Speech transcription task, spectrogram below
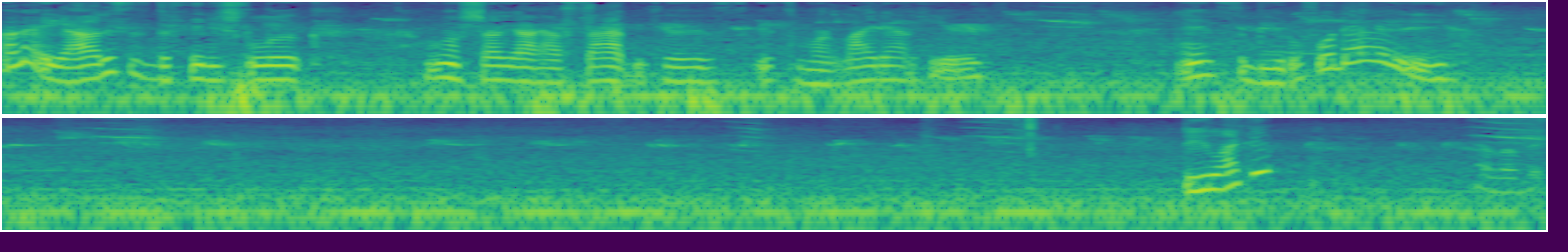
Okay y'all this is the finished look. I'm gonna show y'all outside because it's more light out here. And it's a beautiful day. Do you like it? I love it.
